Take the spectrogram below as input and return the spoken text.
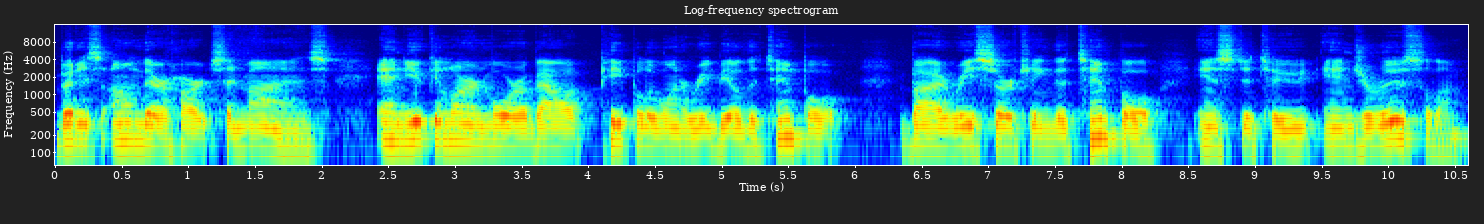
but it's on their hearts and minds. And you can learn more about people who want to rebuild the temple by researching the Temple Institute in Jerusalem.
